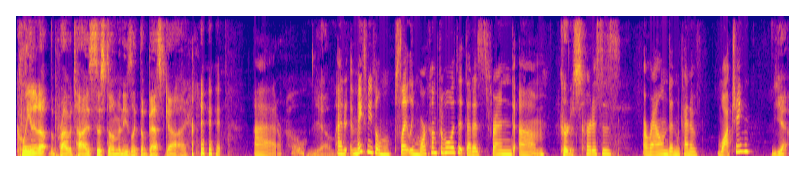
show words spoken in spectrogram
cleaning up the privatized system, and he's like the best guy. I don't know. Yeah, I don't know. I, it makes me feel slightly more comfortable with it that his friend um, Curtis. Curtis is around and kind of watching, Yeah,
